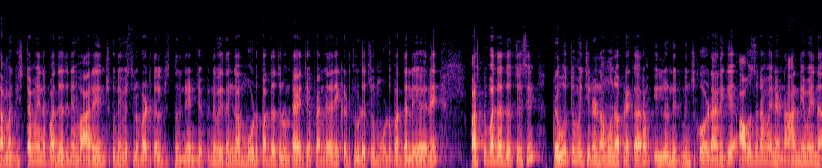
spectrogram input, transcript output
తమకిష్టమైన పద్ధతిని వారే ఎంచుకునే వెసులుబాటు కల్పిస్తుంది. నేను చెప్పిన విధంగా మూడు పద్ధతులు ఉంటాయని చెప్పాను కదా ఇక్కడ చూడొచ్చు మూడు పద్ధతులు ఏవైనా ఫస్ట్ పద్ధతి వచ్చేసి ప్రభుత్వం ఇచ్చిన నమూనా ప్రకారం ఇల్లు నిర్మించుకోవడానికి అవసరమైన నాణ్యమైన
